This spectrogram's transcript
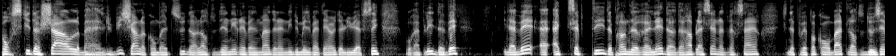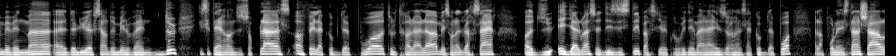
pour ce qui est de Charles, ben, lui, Charles a combattu dans, lors du dernier événement de l'année 2021 de l'UFC. Vous vous rappelez, il devait il avait euh, accepté de prendre le relais, de, remplacer un adversaire qui ne pouvait pas combattre lors du deuxième événement euh, de l'UFC en 2022. Il s'était rendu sur place, a fait la coupe de poids, tout le tralala, mais son adversaire a dû également se désister parce qu'il a éprouvé des malaises durant sa coupe de poids. Alors pour l'instant, Charles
